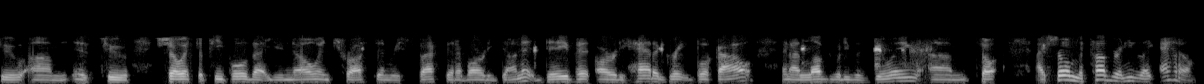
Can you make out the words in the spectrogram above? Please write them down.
to um, is to show it to people that you know and trust and respect that have already done it. Dave had already had a great book out, and I loved what he was doing. Um, so I showed him the cover, and he's like, Adam,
